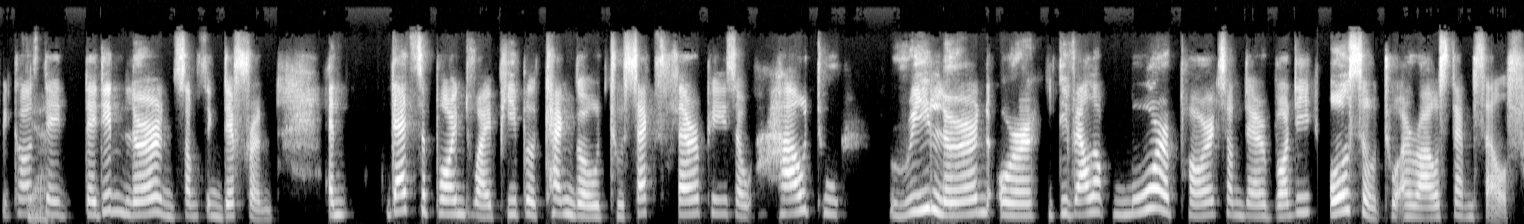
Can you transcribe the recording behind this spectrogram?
because yeah. they they didn't learn something different and that's the point why people can go to sex therapy. So, how to relearn or develop more parts on their body also to arouse themselves.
